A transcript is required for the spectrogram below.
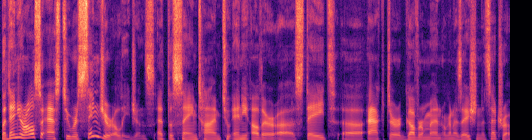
But then you're also asked to rescind your allegiance at the same time to any other uh, state, uh, actor, government, organization, etc.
